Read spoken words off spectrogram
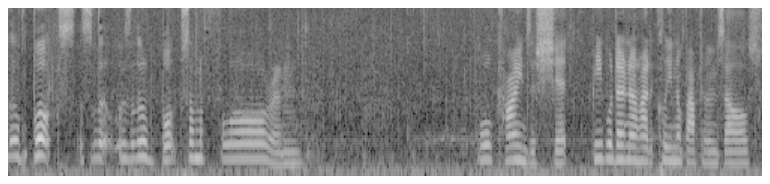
Little books. There's little, there's little books on the floor and all kinds of shit. People don't know how to clean up after themselves.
